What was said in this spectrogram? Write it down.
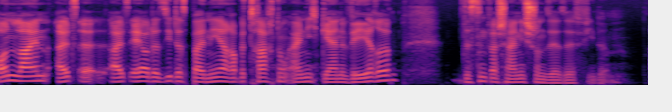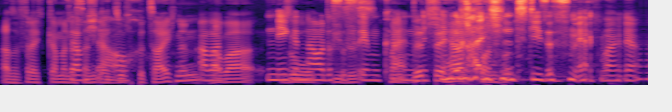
online, als, äh, als er oder sie das bei näherer Betrachtung eigentlich gerne wäre, das sind wahrscheinlich schon sehr, sehr viele. Also vielleicht kann man Glaub das dann nicht als Sucht bezeichnen, aber, aber nee, so genau, das dieses, ist eben kein nicht hinreichend, dieses Merkmal, ja.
